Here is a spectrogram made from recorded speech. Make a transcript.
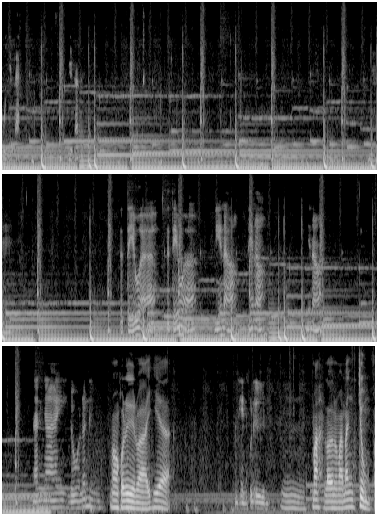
กูเห็นแล้วอยู่นั่นอืมสเตลเหรอสเตลเหรอเนี่ยเนาะเนี่ยเนาะเนี่ยเนาะ นั่นไง โดนแล้วหนึ่งมองคนอื่นว่ะไอ้เหี้ย มันเห็นคนอื่น อืม มา เรามานั่งจุ่มไฟ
